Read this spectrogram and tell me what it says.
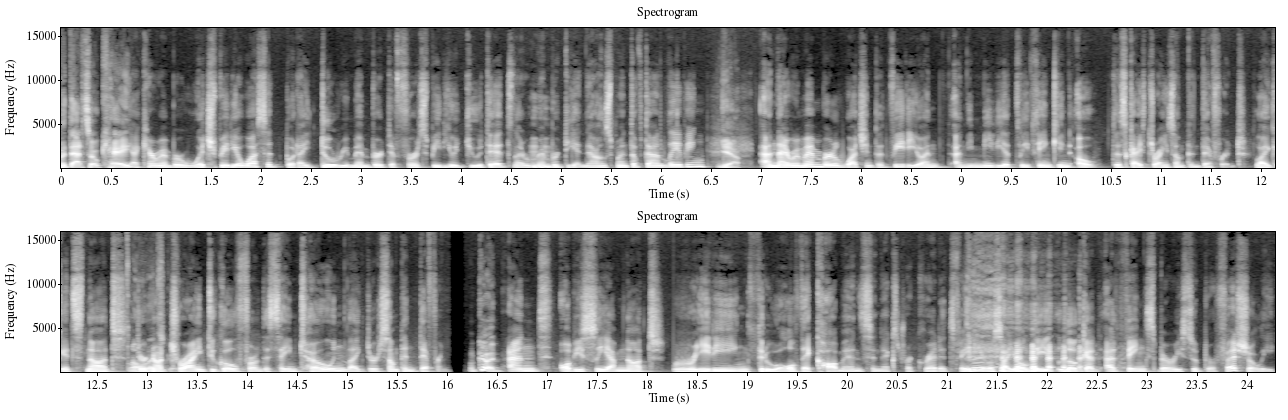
But that's okay. I can't remember which video was it, but I do remember the first video you did, and I remember mm-hmm. the announcement of Dan leaving. Yeah. And I remember watching that video and, and immediately thinking, oh, this guy's trying something different. Like it's not, oh, they're not good. trying to go from the same tone. Like there's something different. Well, good. And obviously, I'm not reading through all the comments and extra credits videos. I only look at, at things very superficially.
